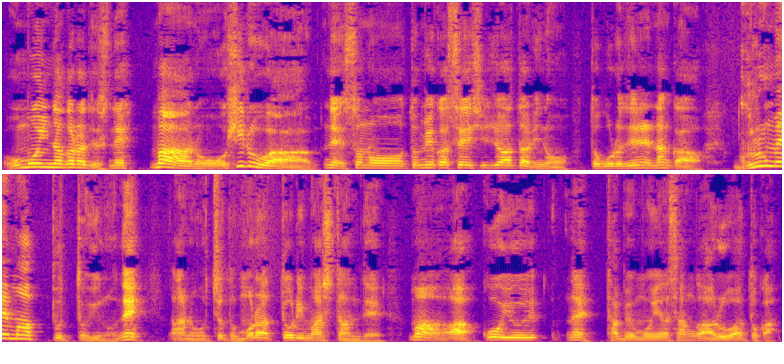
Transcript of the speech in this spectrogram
思いながらですね、まあ、あの、お昼はね、その、富岡製糸場あたりのところでね、なんか、グルメマップというのをね、あの、ちょっともらっておりましたんで、まあ、あ、こういうね、食べ物屋さんがあるわとか、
